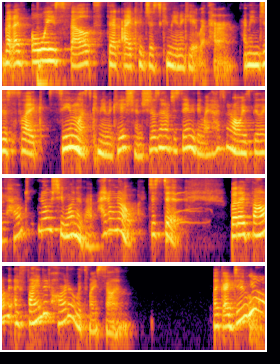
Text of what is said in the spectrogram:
but I've always felt that I could just communicate with her. I mean, just like seamless communication. She doesn't have to say anything. My husband always be like, "How do you know she wanted that?" I don't know. I just did but I found I find it harder with my son. Like I do. Yeah.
